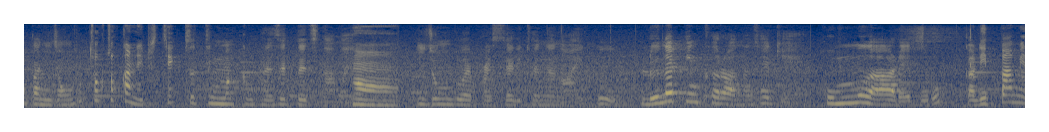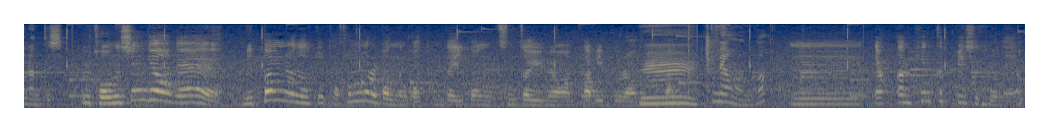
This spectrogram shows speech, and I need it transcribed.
약간 이 정도? 촉촉한 립스틱? 립스틱만큼 발색되진 않아요. 어. 이 정도의 발색이 되는 아이고 르네 핑크라는 색이에요. 봄무아 랩으로. 그러니까 립밤이란 뜻이야. 그리고 저는 신기하게 립밤류는 또 다 선물을 받는 것 같은데 이건 진짜 유명한 바비 브라운 립밤. 음, 투명한가? 음, 약간 핑크빛이 도네요.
